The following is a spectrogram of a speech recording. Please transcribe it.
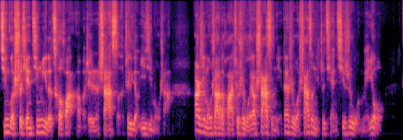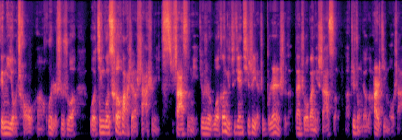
经过事先精密的策划啊，把这个人杀死了，这个叫一级谋杀。二级谋杀的话，就是我要杀死你，但是我杀死你之前，其实我没有跟你有仇啊，或者是说我经过策划是要杀死你，杀死你，就是我和你之间其实也是不认识的，但是我把你杀死了啊，这种叫做二级谋杀。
